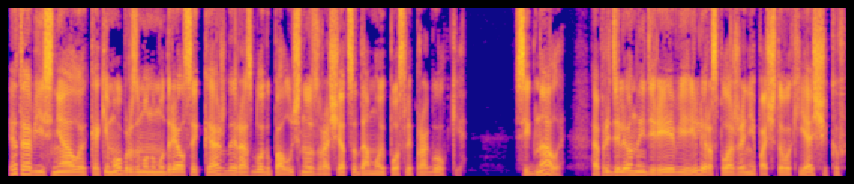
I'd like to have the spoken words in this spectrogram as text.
Это объясняло, каким образом он умудрялся каждый раз благополучно возвращаться домой после прогулки. Сигналы, определенные деревья или расположение почтовых ящиков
